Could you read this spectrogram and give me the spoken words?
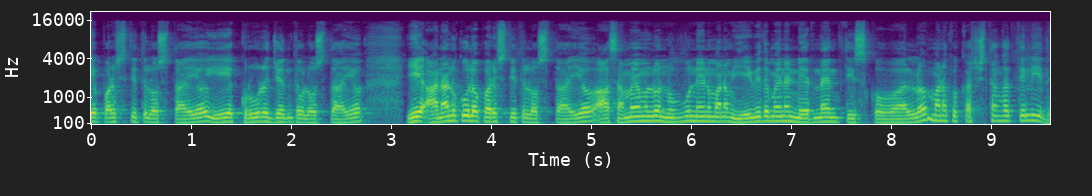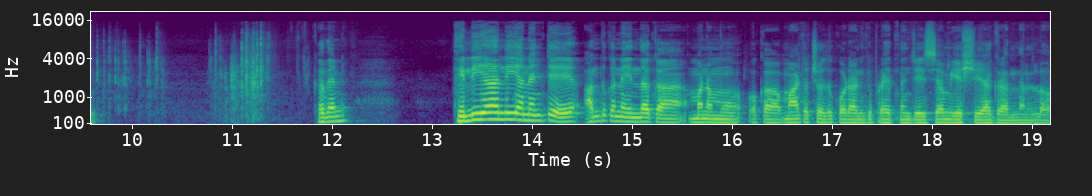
ఏ పరిస్థితులు వస్తాయో ఏ క్రూర జంతువులు వస్తాయో ఏ అననుకూల పరిస్థితులు వస్తాయో ఆ సమయంలో నువ్వు నేను మనం ఏ విధమైన నిర్ణయం తీసుకోవాలో మనకు ఖచ్చితంగా తెలియదు కదండి? తెలియాలి అని అంటే అందుకనే ఇందాక మనము ఒక మాట చదువుకోవడానికి ప్రయత్నం చేసాం ఏషియా గ్రంథంలో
